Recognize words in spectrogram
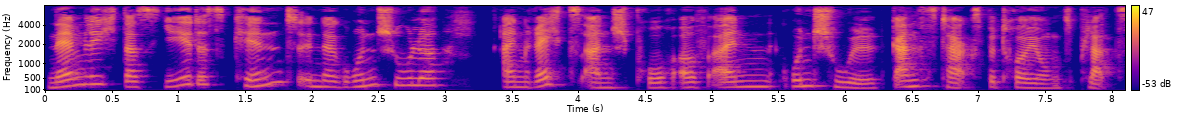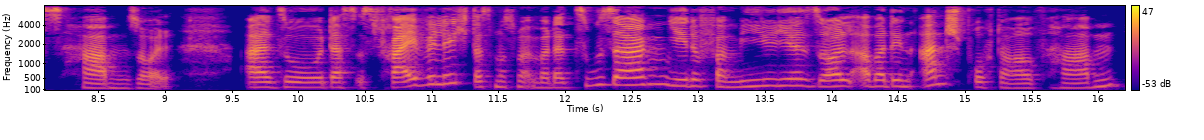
nämlich, dass jedes Kind in der Grundschule einen Rechtsanspruch auf einen Grundschul-Ganztagsbetreuungsplatz haben soll. Also das ist freiwillig, das muss man immer dazu sagen. Jede Familie soll aber den Anspruch darauf haben.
